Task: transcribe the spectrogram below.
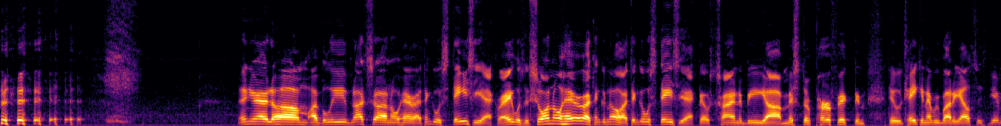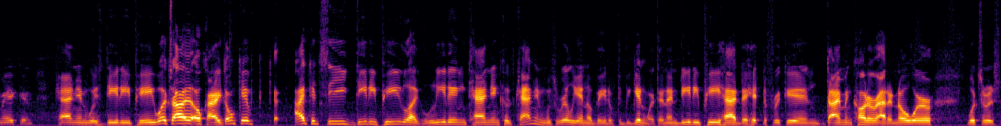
Then you had, um, I believe, not Sean O'Haire. I think it was Stasiak, right? Was it Sean O'Haire? I think no. I think it was Stasiak that was trying to be uh, Mr. Perfect, and they were taking everybody else's gimmick. And Kanyon was DDP, which I okay. Don't give. I could see DDP like leading Kanyon because Kanyon was really innovative to begin with, and then DDP had to hit the freaking diamond cutter out of nowhere which was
